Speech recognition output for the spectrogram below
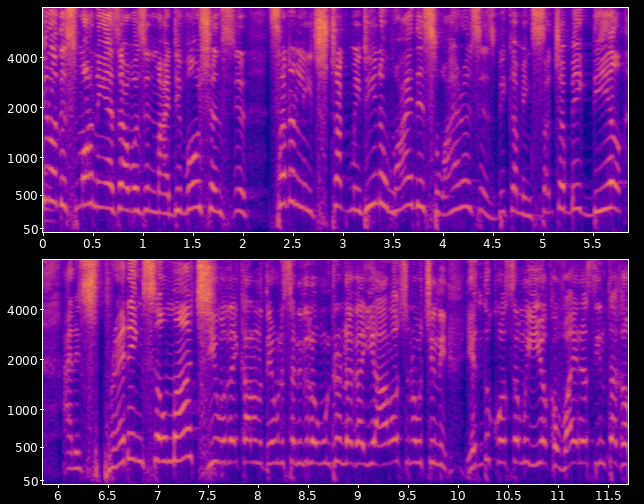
You know, this morning as I was in my devotions, uh, suddenly it struck me. Do you know why this virus is becoming such a big deal and it's spreading so much? ఈ ఉదయకాలం దేవుని సన్నిధిలో ఉంటుండగా ఈ ఆలోచన వచ్చింది ఎందుకోసం ఈ యొక్క వైరస్ ఇంతగా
